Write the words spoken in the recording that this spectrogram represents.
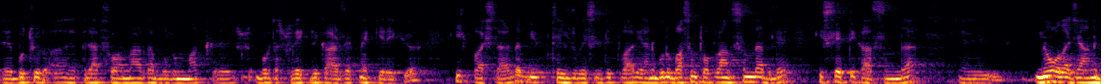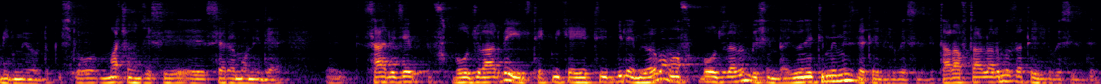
E, bu tür e, platformlarda bulunmak, e, burada süreklilik arz etmek gerekiyor. İlk başlarda bir tecrübesizlik var. Yani bunu basın toplantısında bile hissettik aslında. Ne olacağını bilmiyorduk. İşte o maç öncesi seremonide sadece futbolcular değil, teknik heyeti bilemiyorum ama futbolcuların dışında yönetimimiz de tecrübesizdi, taraftarlarımız da tecrübesizdi,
